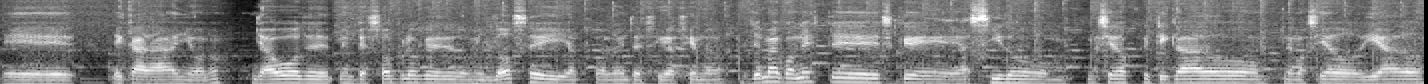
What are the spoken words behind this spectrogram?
eh, de cada año, ¿no? Ya vos empezó creo que de 2012 y actualmente sigue haciendo. El tema con este es que ha sido demasiado criticado, demasiado odiado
